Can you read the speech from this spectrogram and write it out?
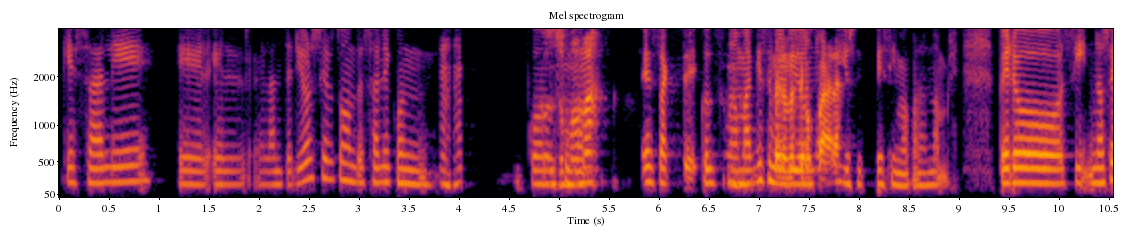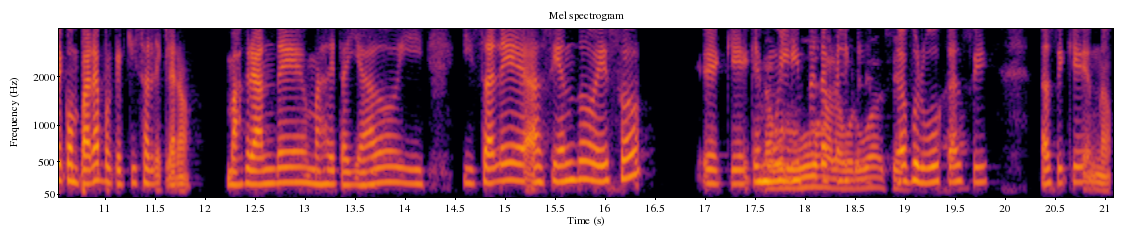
que sale el, el- el anterior, ¿cierto? Donde sale con, Ujú, con, Con su mamá. Exacto, Sí. con su mamá que se me Pero no se olvidó el nombre, compara. yo soy pésima con los nombres. Pero sí, no se compara porque aquí sale, claro, más grande, más detallado y, y sale haciendo eso eh, que, que es La muy lindo burbuja, la la burbuja, sí. Las burbujas, sí. Así que no.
